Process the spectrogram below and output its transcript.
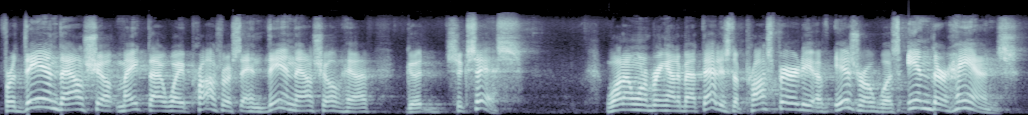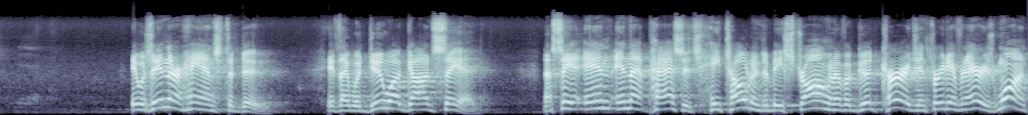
For then thou shalt make thy way prosperous, and then thou shalt have good success. What I want to bring out about that is the prosperity of Israel was in their hands. It was in their hands to do if they would do what God said. Now, see, in, in that passage, he told him to be strong and of a good courage in three different areas. One,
